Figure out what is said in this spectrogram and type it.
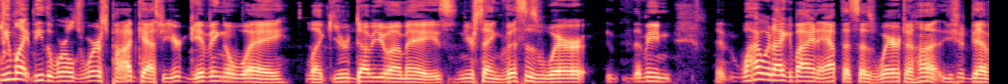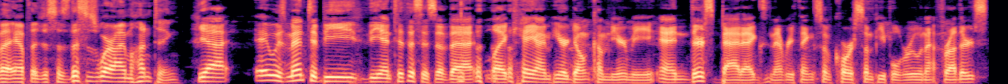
you might be the world's worst podcaster. You're giving away like your WMAs, and you're saying this is where. I mean, why would I buy an app that says where to hunt? You should have an app that just says this is where I'm hunting. Yeah, it was meant to be the antithesis of that. like, hey, I'm here, don't come near me. And there's bad eggs and everything. So, of course, some people ruin that for others.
